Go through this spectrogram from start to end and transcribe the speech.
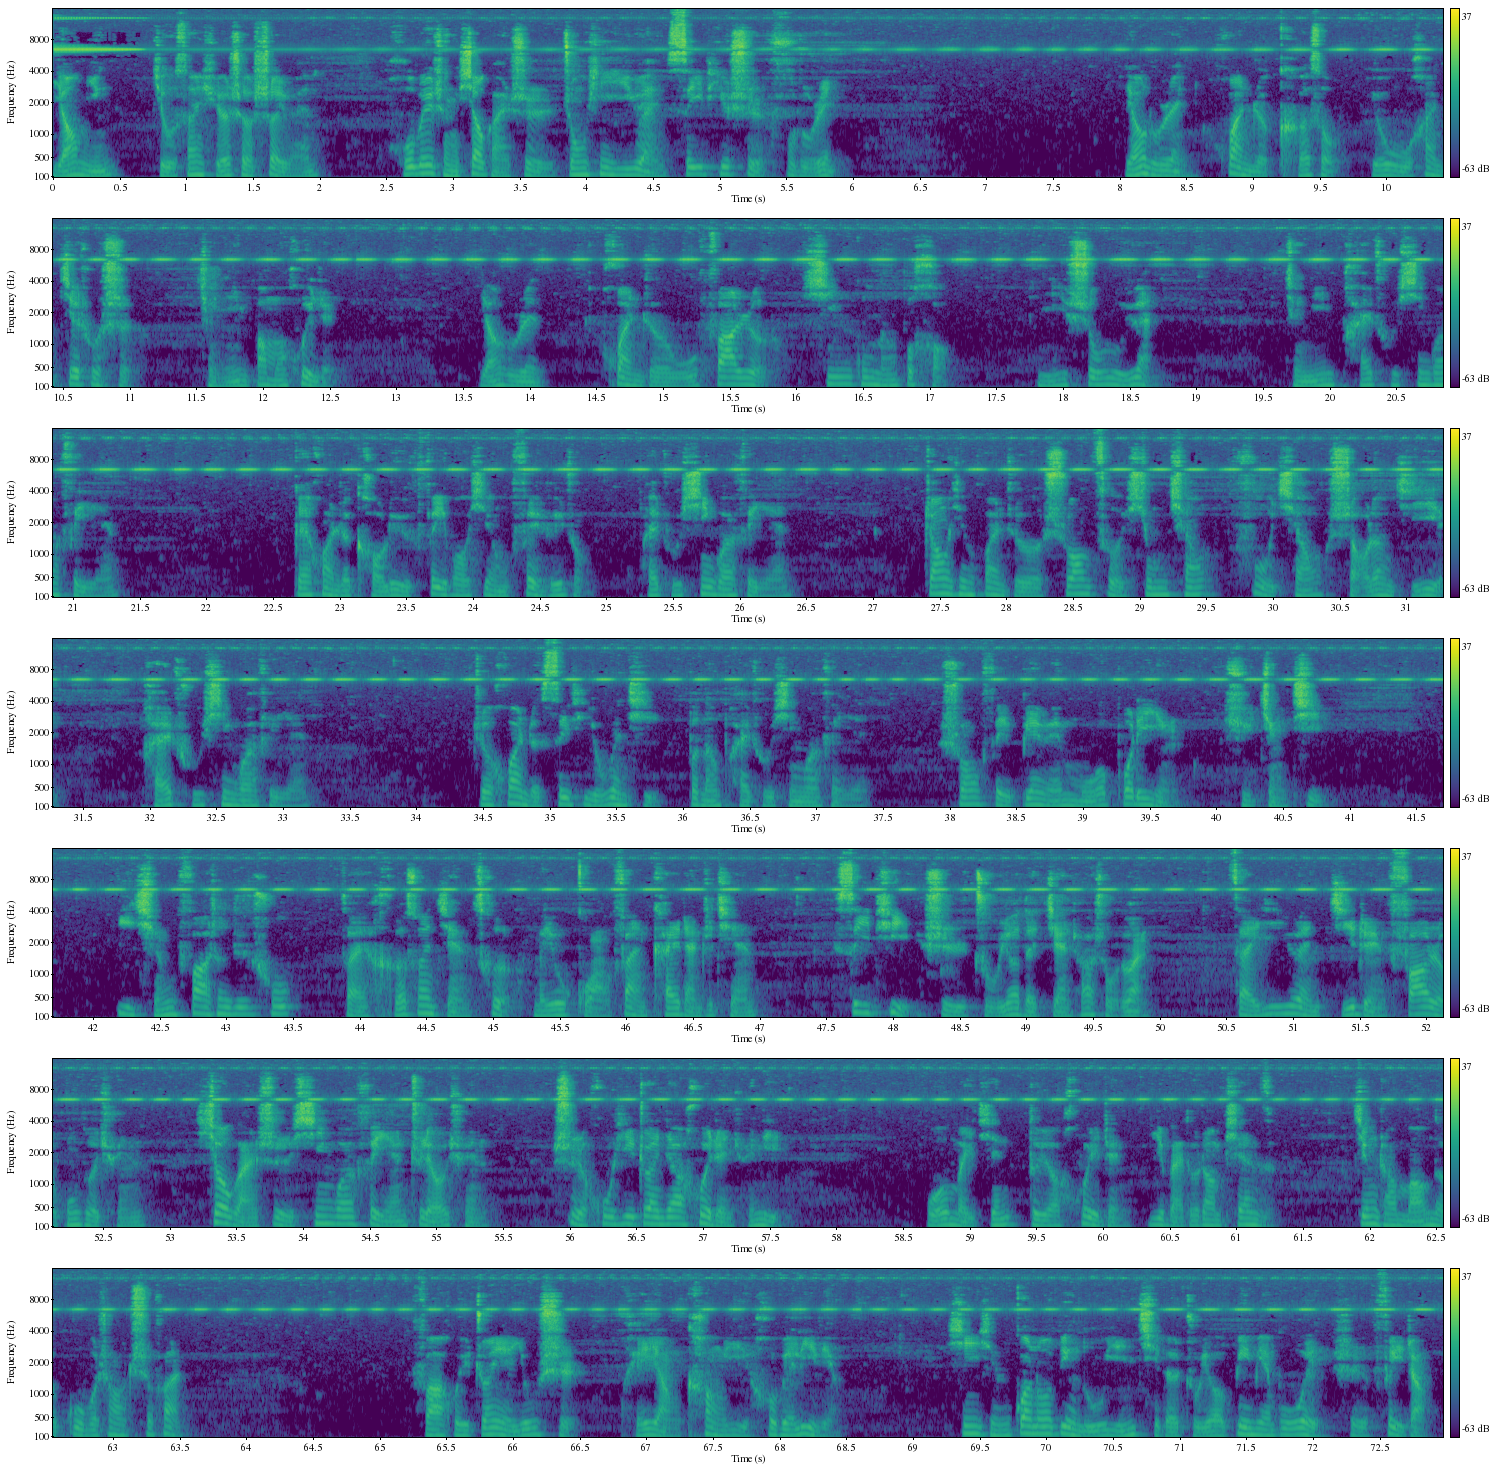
杨明，九三学社社员，湖北省孝感市中心医院 CT 室副主任。杨主任，患者咳嗽，有武汉接触史，请您帮忙会诊。杨主任，患者无发热，心功能不好，拟收入院，请您排除新冠肺炎。该患者考虑肺泡性肺水肿，排除新冠肺炎。张姓患者双侧胸腔、腹腔少量积液，排除新冠肺炎。这患者 CT 有问题，不能排除新冠肺炎。双肺边缘膜玻璃影，需警惕。疫情发生之初，在核酸检测没有广泛开展之前，CT 是主要的检查手段。在医院急诊发热工作群、孝感市新冠肺炎治疗群。市呼吸专家会诊群里，我每天都要会诊一百多张片子，经常忙得顾不上吃饭。发挥专业优势，培养抗疫后备力量。新型冠状病毒引起的主要病变部位是肺脏，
